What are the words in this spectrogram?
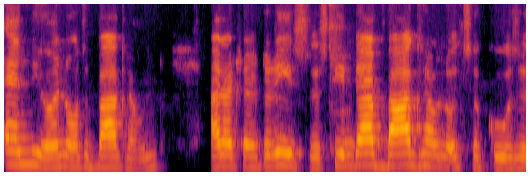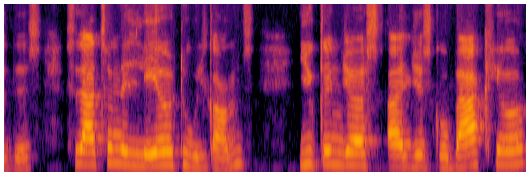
N here, not the background, and I try to raise this, the entire background also goes with this. So that's when the layer tool comes. You can just, I'll just go back here,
